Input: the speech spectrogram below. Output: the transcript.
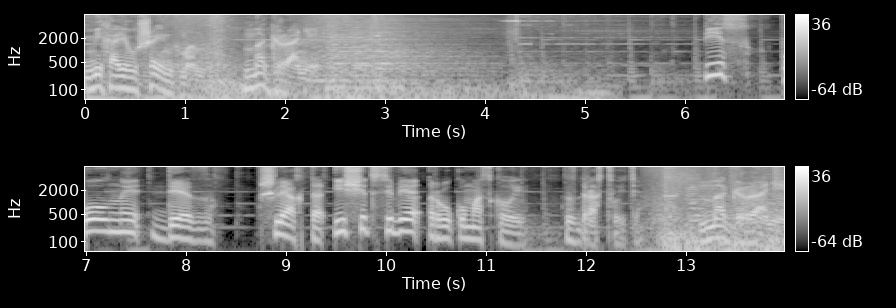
Михаил Шейнгман. На грани. Пис полный дез. Шляхта ищет в себе руку Москвы. Здравствуйте. На грани.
